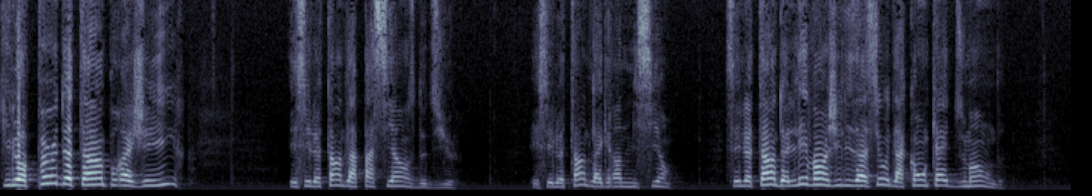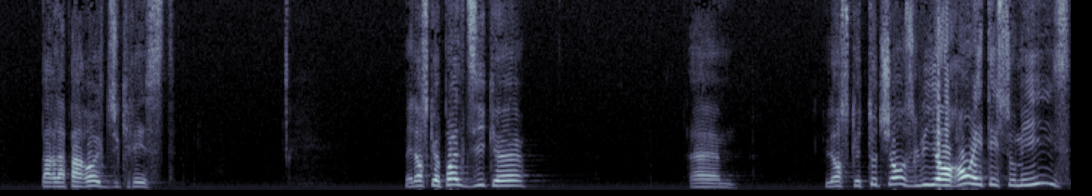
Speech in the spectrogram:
qu'il a peu de temps pour agir, et c'est le temps de la patience de Dieu. Et c'est le temps de la grande mission. C'est le temps de l'évangélisation et de la conquête du monde par la parole du Christ. Mais lorsque Paul dit que euh, lorsque toutes choses lui auront été soumises,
